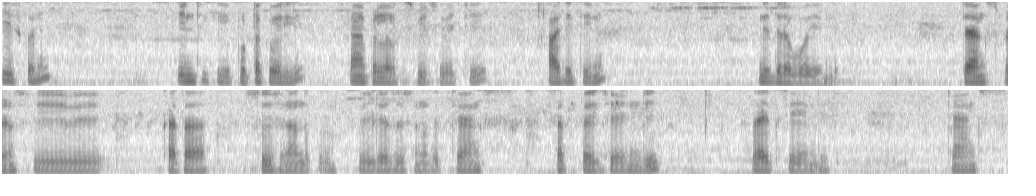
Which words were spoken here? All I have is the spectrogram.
తీసుకొని ఇంటికి పుట్టకు వెళ్ళి ఆమె పిల్లలకి స్వీట్స్ పెట్టి అది తిని నిద్రపోయింది. థ్యాంక్స్ ఫ్రెండ్స్ ఈ కథ చూసినందుకు వీడియో చూసినందుకు థ్యాంక్స్. సబ్స్క్రైబ్ చేయండి లైక్ చేయండి. థ్యాంక్స్.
